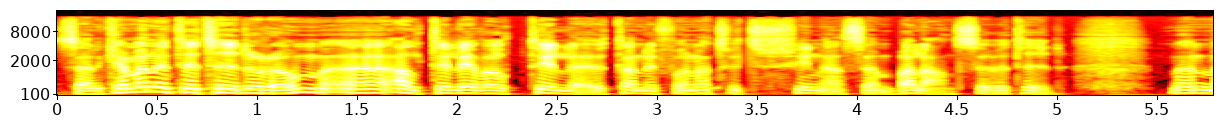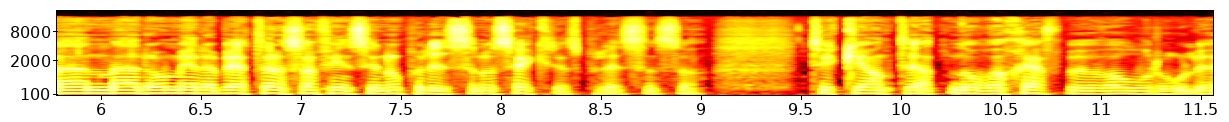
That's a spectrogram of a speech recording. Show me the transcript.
Sen kan man inte i tid och rum eh, alltid leva upp till det utan det får naturligtvis finnas en balans över tid. Men, men med de medarbetare som finns inom polisen och säkerhetspolisen så tycker jag inte att någon chef behöver vara orolig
